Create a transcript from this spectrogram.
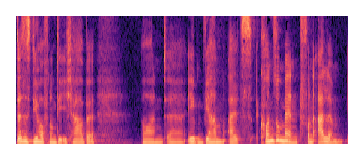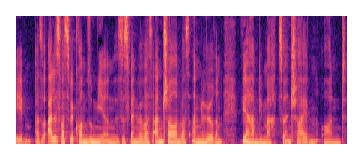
das ist die Hoffnung, die ich habe und äh, eben, wir haben als Konsument von allem eben, also alles, was wir konsumieren, das ist, wenn wir was anschauen, was anhören, wir haben die Macht zu entscheiden. Und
